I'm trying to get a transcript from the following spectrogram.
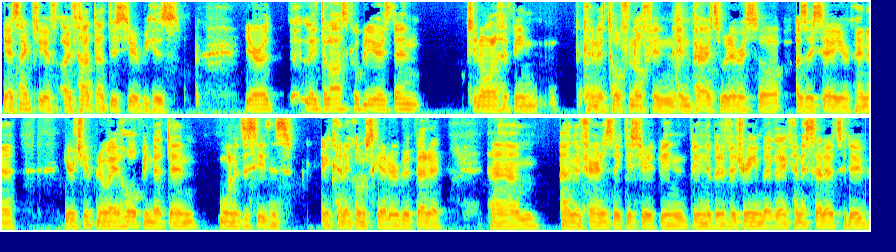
yeah, thankfully I've, I've had that this year because you're like the last couple of years then, you know, have been kind of tough enough in, in parts or whatever. So as I say, you're kind of, you're chipping away hoping that then one of the seasons it kind of comes together a bit better. Um, and in fairness, like this year, it's been been a bit of a dream. Like I kind of set out to do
